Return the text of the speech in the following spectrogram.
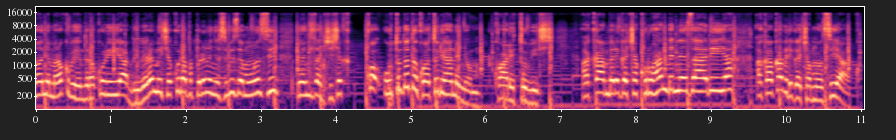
None nimara kubihindura kuriya biberamishe kuriya papuro nyisubize munsi. Niyongeza nshishe ko utudodo kuba turi hano inyuma. Twari tubiri. Akambere gaca ku ruhande neza hariya aka kabiri gaca munsi yako.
